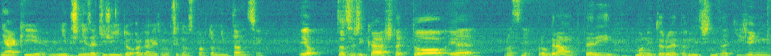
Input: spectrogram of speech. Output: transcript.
nějaký vnitřní zatížení toho organismu při tom sportovním tanci. Jo, to, co říkáš, tak to je vlastně program, který monitoruje to vnitřní zatížení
